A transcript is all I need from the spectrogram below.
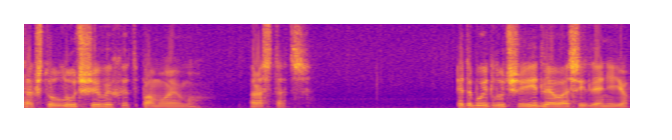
Так что лучший выход, по-моему, расстаться. Это будет лучше и для вас, и для нее.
